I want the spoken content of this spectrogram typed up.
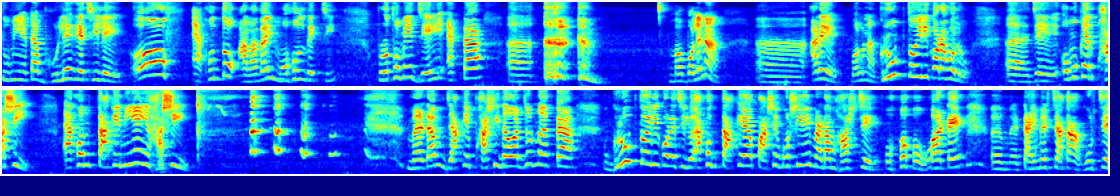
তুমি এটা ভুলে গেছিলে। ওফ, এখন তো আলাদাই মহল দেখছি। প্রথমে যেই একটা বলে না আরে, বলো না গ্রুপ তৈরি করা হলো যে অমুকের ফাঁসি, এখন তাকে নিয়েই হাসি। ম্যাডাম, যাকে ফাঁসি দেওয়ার জন্য একটা গ্রুপ তৈরি করেছিল, এখন তাকে পাশে বসিয়েই ম্যাডাম হাসছে। ও হোয়াটে টাইমের চাকা ঘুরছে।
